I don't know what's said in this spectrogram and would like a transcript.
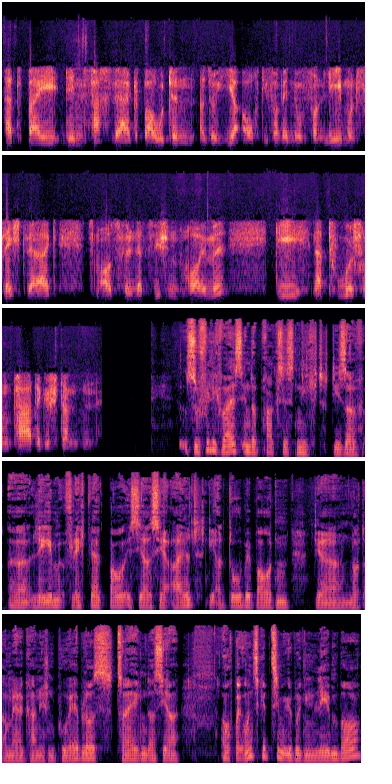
Hat bei den Fachwerkbauten, also hier auch die Verwendung von Lehm- und Flechtwerk zum Ausfüllen der Zwischenräume, die Natur schon Pate gestanden? Soviel ich weiß, in der Praxis nicht. Dieser äh, Lehm-Flechtwerkbau ist ja sehr alt. Die Adobe-Bauten der nordamerikanischen Pueblos zeigen das ja. Auch bei uns gibt's im Übrigen Lehmbau.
